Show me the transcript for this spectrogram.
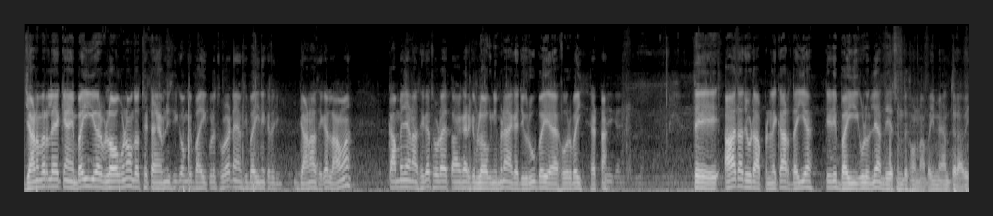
ਜਾਨਵਰ ਲੈ ਕੇ ਆਏ। ਬਾਈ ਯਾਰ ਬਲੌਗ ਬਣਾਉਂਦਾ ਉੱਥੇ ਟਾਈਮ ਨਹੀਂ ਸੀ ਕਿਉਂਕਿ ਬਾਈ ਕੋਲੇ ਥੋੜਾ ਟਾਈਮ ਸੀ ਬਾਈ ਨੇ ਕਿਤੇ ਜਾਣਾ ਸੀਗਾ ਲਾਵਾਂ। ਕੰਮ ਜਾਣਾ ਸੀਗਾ ਥੋੜਾ ਤਾਂ ਕਰਕੇ ਬਲੌਗ ਨਹੀਂ ਬਣਾਇਆ ਗਿਆ। ਜਗਰੂ ਬਾਈ ਆਇਆ ਹੋਰ ਬਾਈ ਸੈੱਟਾਂ ਤੇ ਆਹ ਤਾਂ ਜੋੜਾ ਆਪਣੇ ਘਰ ਦਾ ਹੀ ਆ ਤੇ ਜਿਹੜੇ ਬਾਈ ਕੋਲੋਂ ਲਿਆਂਦੇ ਆ ਤੁਹਾਨੂੰ ਦਿਖਾਉਣਾ ਬਾਈ ਮੈਂ ਅੰਦਰ ਆਵੇ।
